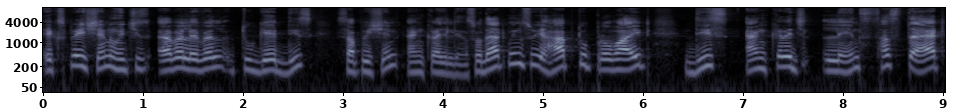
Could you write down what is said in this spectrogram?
expression which is available to get this sufficient anchorage length. So, that means, we have to provide this anchorage length such that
